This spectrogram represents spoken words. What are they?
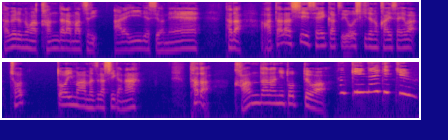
食べるのがカンダラ祭り。あれいいですよね。ただ、新しい生活様式での開催はちょっと今は難しいかな。ただ、カンダラにとっては、関係ないでちゅ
